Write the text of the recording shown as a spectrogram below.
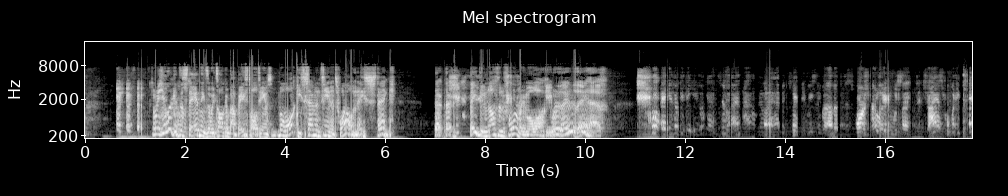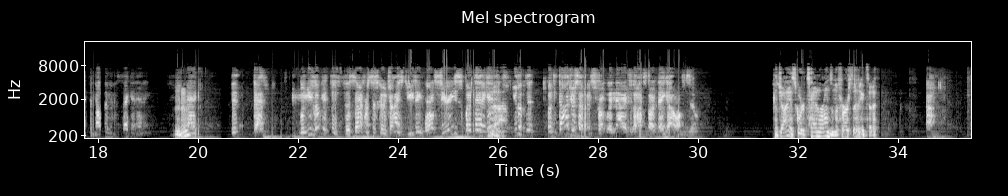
I mean, you look at the standings and we talk about baseball teams. Milwaukee seventeen and twelve, and they stink. They're, they're, they do nothing for me, Milwaukee. What do they? Who do they have? Well, and you look at you look at it too. I, I don't know. I haven't checked it recently, but I looked at the scores earlier. It was like the Giants were winning ten to nothing in the second inning, mm-hmm. and that, that when you look at the, the, San Francisco Giants, do you think World Series? But then again, nah. you look at but the Dodgers have been struggling now after the hot start they got off to. The Giants scored ten runs in the first inning today.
